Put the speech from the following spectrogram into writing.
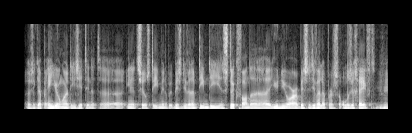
Dus ik heb één jongen die zit in het, eh, in het sales team, in het business development team, die een stuk van de junior business developers onder zich heeft. Mhm.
